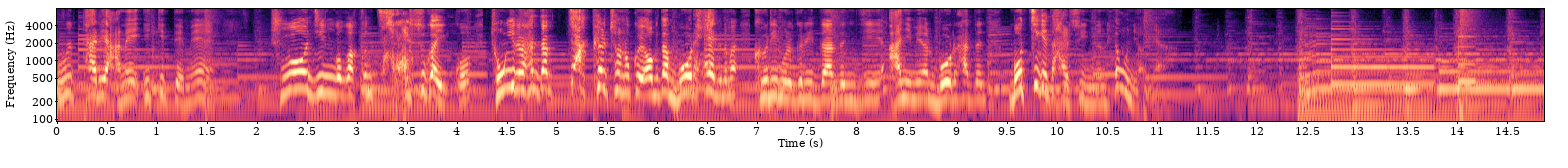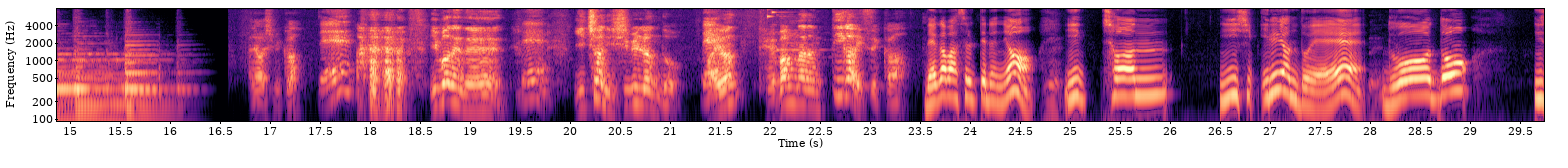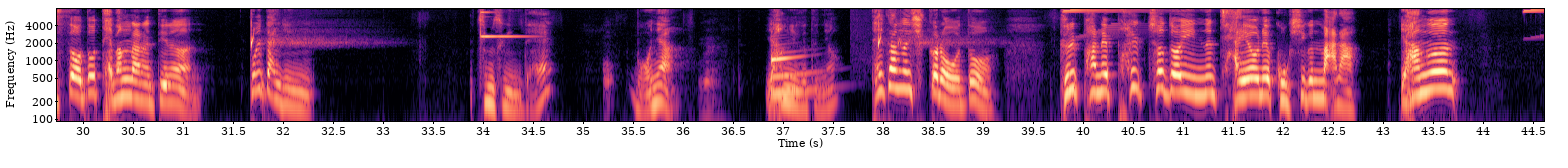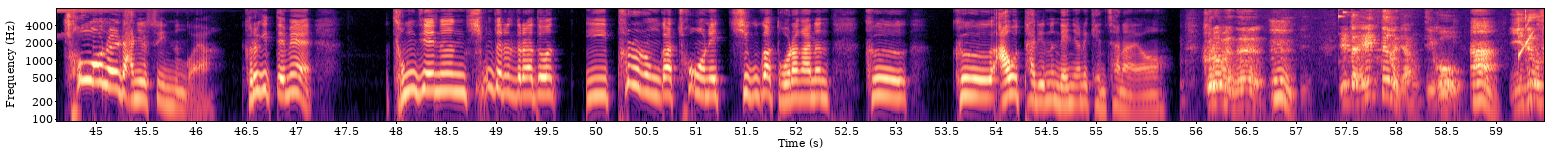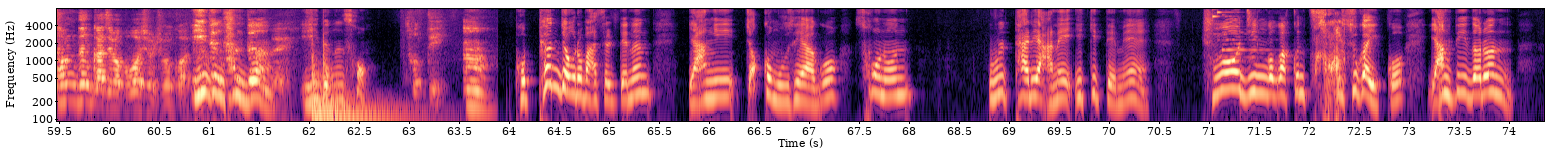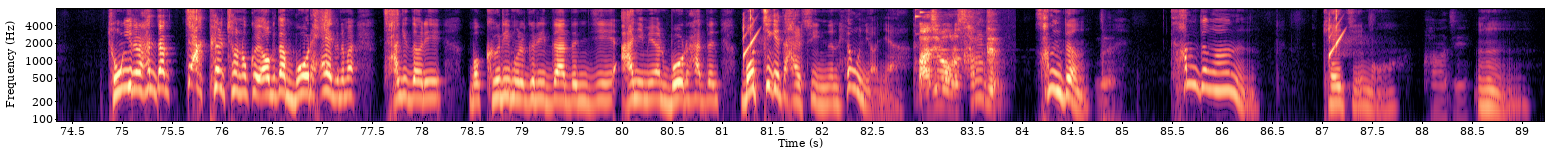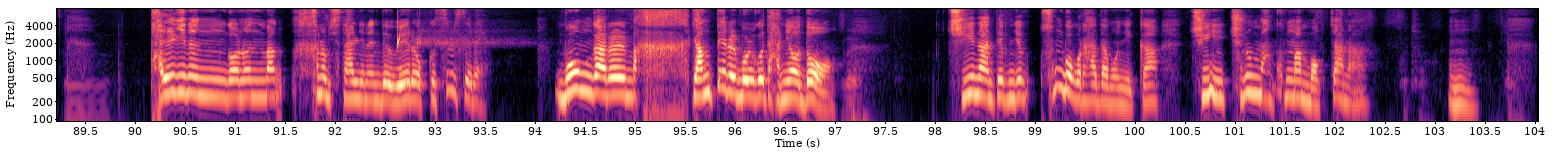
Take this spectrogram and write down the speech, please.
울타리 안에 있기 때문에 주어진 것 갖고는 잘할 수가 있고 종이를 한 장 쫙 펼쳐놓고 여기다 뭘 해 그러면 그림을 그린다든지 아니면 뭘 하든 멋지게 다 할 수 있는 해운년이야. 안녕하십니까? 네, 이번에는 네. 2021년도 네. 과연 대박 나는 띠가 있을까? 내가 봤을 때는요, 네. 2021년도에 누워도 있어도 대박 나는 띠는 뿔 달린 짐승인데 어? 뭐냐? 네. 양이거든요. 대강은 시끄러워도 들판에 펼쳐져 있는 자연의 곡식은 많아. 양은 초원을 다닐 수 있는 거야. 그렇기 때문에 경제는 힘들더라도 이 푸르름과 초원의 지구가 돌아가는 그, 그 아우타리는 내년에 괜찮아요. 그러면은 응. 일단 1등은 양띠고 어. 2등, 3등까지만 뽑아주시면 좋을 것 같아요. 2등, 3등. 네. 2등은 소. 소띠. 어. 보편적으로 봤을 때는 양이 조금 우세하고 소는 울타리 안에 있기 때문에 주어진 것 갖고는 잘할 수가 있고 양띠들은 종이를 한 장 쫙 펼쳐놓고 여기다 뭘 해 그러면 자기들이 뭐 그림을 그린다든지 아니면 뭘 하든 멋지게 다 할 수 있는 해운년이야. 마지막으로 3등. 3등. 네. 3등은 개지 뭐. 강아지. 음. 달리는 거는 막 한없이 달리는데 외롭고 쓸쓸해. 뭔가를 막 양떼를 몰고 다녀도 네. 주인한테 이제 승복을 하다 보니까 주인이 주는 만큼만 먹잖아. 그렇죠. 음.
